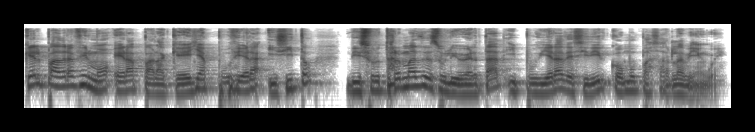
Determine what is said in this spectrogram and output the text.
Que el padre afirmó era para que ella pudiera, y cito, disfrutar más de su libertad y pudiera decidir cómo pasarla bien, güey.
